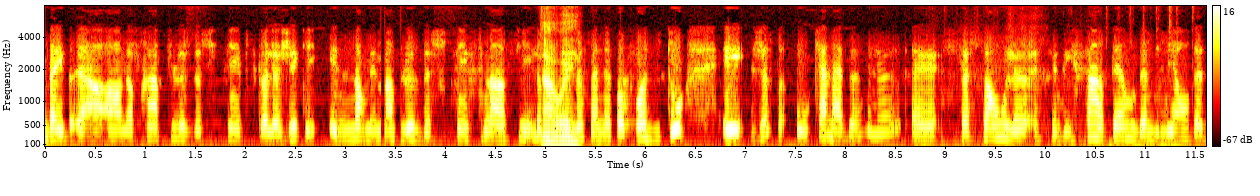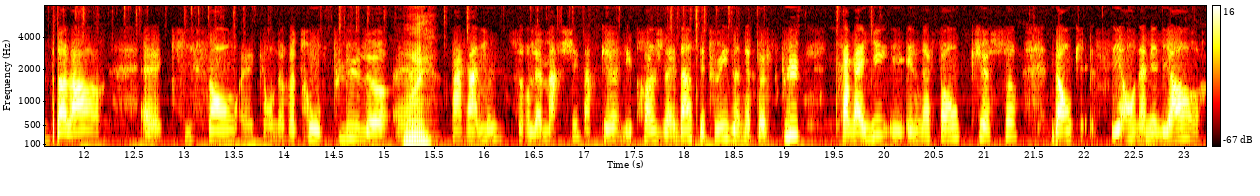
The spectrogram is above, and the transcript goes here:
Ben, en, offrant plus de soutien psychologique et énormément plus de soutien financier. Là, ah parce que là, ça ne va pas du tout. Et juste au Canada, là, euh, ce sont là, c'est des centaines de millions de dollars euh, qui sont euh, qu'on ne retrouve plus là par année sur le marché parce que les proches aidants s'épuisent, ils ne peuvent plus travailler et ils ne font que ça. Donc, si on améliore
